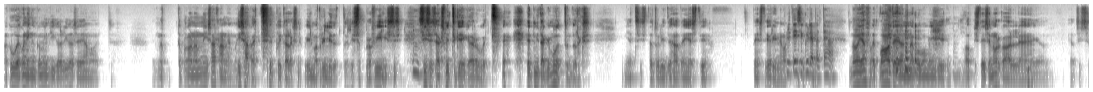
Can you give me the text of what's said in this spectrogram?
aga uue kuningaga mündiga oli ka see jama, et, et noh, ta pagan on nii sarnane oma isaga, et kui ta oleks nagu ilma prillideta lihtsalt profiilis, siis mm, siis ei saaks mitte keegi aru, et, et midagi muutunud oleks. nii et siis ta tuli teha täiesti, täiesti erinevalt tuli. teise külje pealt teha. nojah, et vaade on nagu mingi hoopis teise nurga all ja, ja, ja siis.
